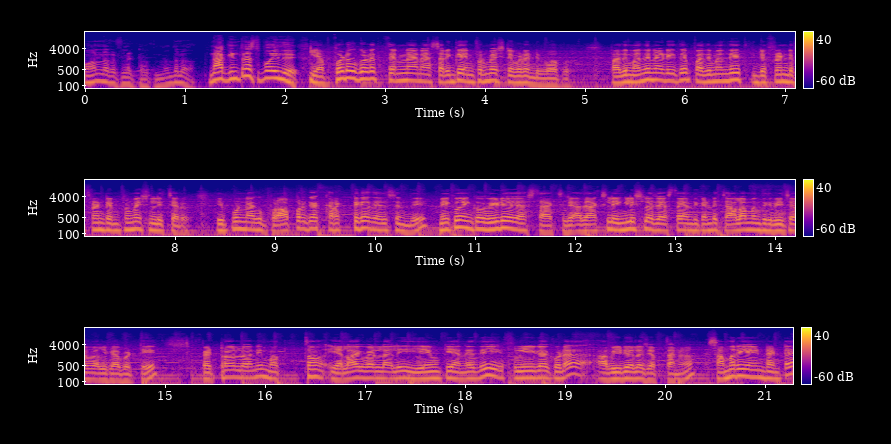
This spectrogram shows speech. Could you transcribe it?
మొహంలో రిఫ్లెక్ట్ అవుతుంది. అందులో నాకు ఇంట్రెస్ట్ పోయింది. ఎప్పుడు కూడా తిన్నా సరిగ్గా ఇన్ఫర్మేషన్ ఇవ్వడండి బాబు. పది మందిని అడిగితే పది మంది డిఫరెంట్ డిఫరెంట్ ఇన్ఫర్మేషన్లు ఇచ్చారు. ఇప్పుడు నాకు ప్రాపర్గా కరెక్ట్గా తెలిసింది. మీకు ఇంకో వీడియో చేస్తా యాక్చువల్లీ అది యాక్చువల్లీ ఇంగ్లీష్లో చేస్తా ఎందుకంటే చాలా మందికి రీచ్ అవ్వాలి కాబట్టి. పెట్రాల్లోని మొత్తం ఎలాగ వెళ్ళాలి ఏమిటి అనేది ఫుల్గా కూడా ఆ వీడియోలో చెప్తాను. సమరీ ఏంటంటే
